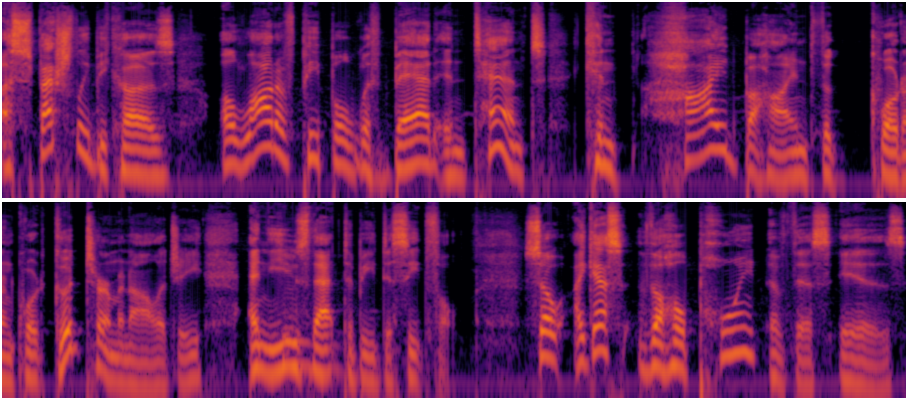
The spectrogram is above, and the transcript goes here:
especially because a lot of people with bad intent can hide behind the quote unquote good terminology and use that to be deceitful. So I guess the whole point of this is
